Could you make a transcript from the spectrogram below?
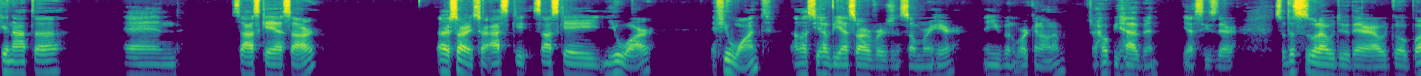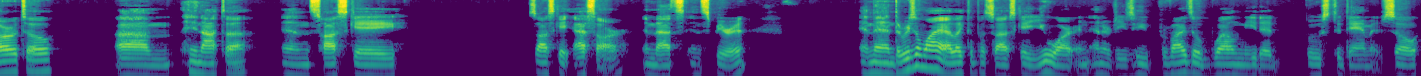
Hinata, and Sasuke SR. Or sorry, sorry, Sasuke, Sasuke UR if you want, unless you have the SR version somewhere here and you've been working on them, I hope you have been. Yes, he's there. So this is what I would do there. I would go Boruto, um, Hinata, and Sasuke, Sasuke SR, and that's in spirit. And then the reason why I like to put Sasuke UR in energies, he provides a well needed boost to damage. So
